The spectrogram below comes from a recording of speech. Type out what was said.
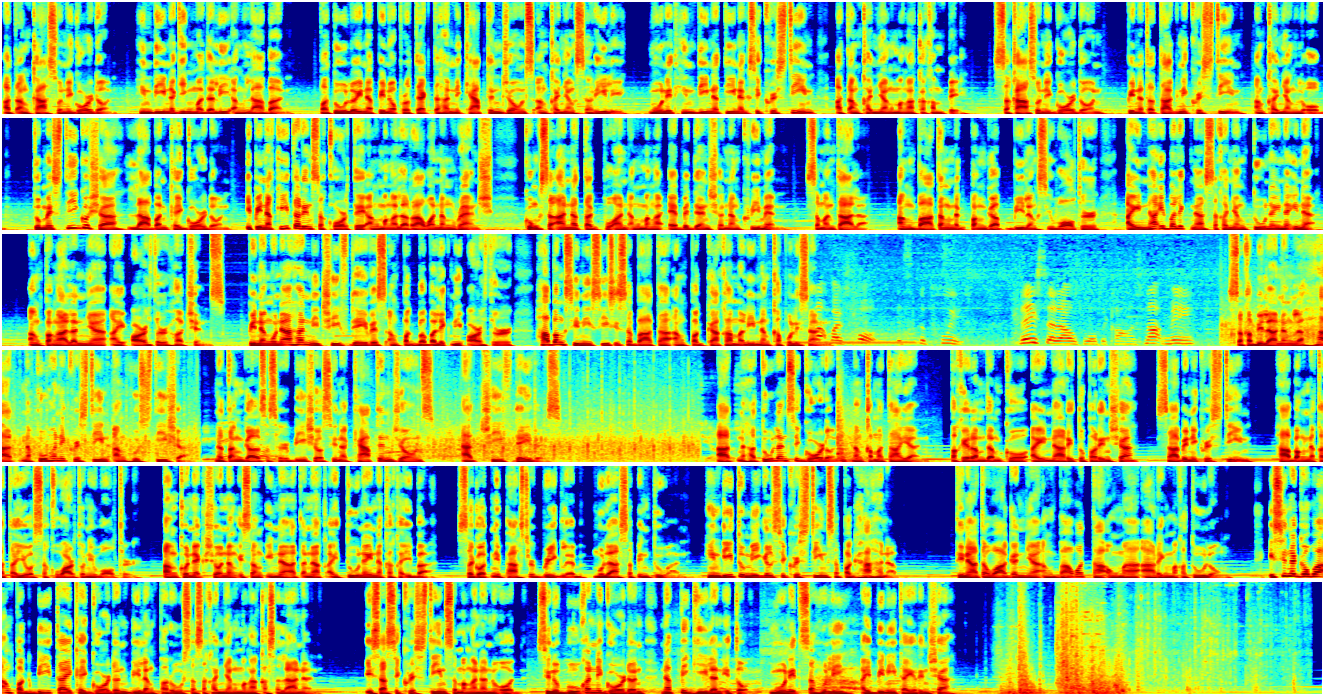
at ang kaso ni Gordon. Hindi naging madali ang laban. Patuloy na pinoprotektahan ni Captain Jones ang kanyang sarili, ngunit hindi natinag si Christine at ang kanyang mga kakampi. Sa kaso ni Gordon, pinatatag ni Christine ang kanyang loob. Tumestigo siya laban kay Gordon. Ipinakita rin sa korte ang mga larawan ng ranch kung saan natagpuan ang mga ebidensya ng krimen. Samantala, ang batang nagpanggap bilang si Walter ay naibalik na sa kanyang tunay na ina. Ang pangalan niya ay Arthur Hutchins. Pinangunahan ni Chief Davis ang pagbabalik ni Arthur habang sinisisi sa bata ang pagkakamali ng kapulisan. Sa kabila ng lahat, nakuha ni Christine ang hustisya. Natanggal sa serbisyo sina Captain Jones at Chief Davis. At nahatulan si Gordon ng kamatayan. Pakiramdam ko ay narito pa rin siya, sabi ni Christine habang nakatayo sa kwarto ni Walter. Ang koneksyon ng isang ina at anak ay tunay na kakaiba, sagot ni Pastor Brigleb mula sa pintuan. Hindi tumigil si Christine sa paghahanap. Tinatawagan niya ang bawat taong maaaring makatulong. Isinagawa ang pagbitay kay Gordon bilang parusa sa kanyang mga kasalanan. Isa si Christine sa mga nanood. Sinubukan ni Gordon na pigilan ito, ngunit sa huli ay binitay rin siya.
